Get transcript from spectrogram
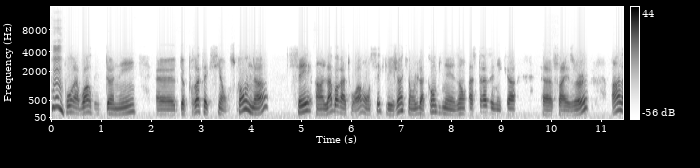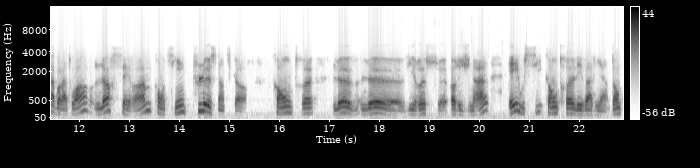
Hmm. pour avoir des données euh, de protection. Ce qu'on a, c'est en laboratoire, on sait que les gens qui ont eu la combinaison AstraZeneca, euh, Pfizer, en laboratoire, leur sérum contient plus d'anticorps contre le, le virus euh, original et aussi contre les variants. Donc,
